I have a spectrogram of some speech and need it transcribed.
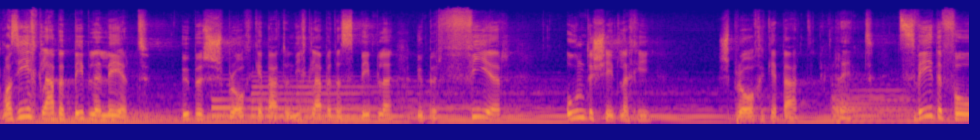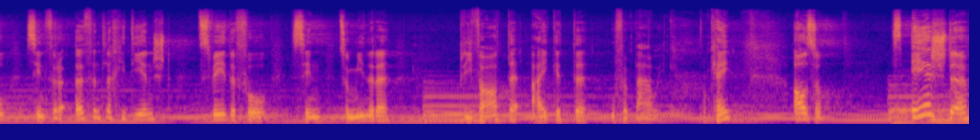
was ich glaube, die Bibel lehrt über das Sprachgebet. Und ich glaube, dass die Bibel über vier unterschiedliche Sprachengebete redet. Zwei davon sind für einen öffentlichen Dienst, zwei davon sind zu meiner privaten, eigenen Aufbauung. Okay? Also, das erste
